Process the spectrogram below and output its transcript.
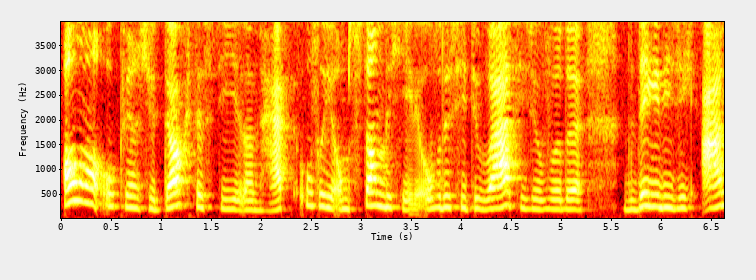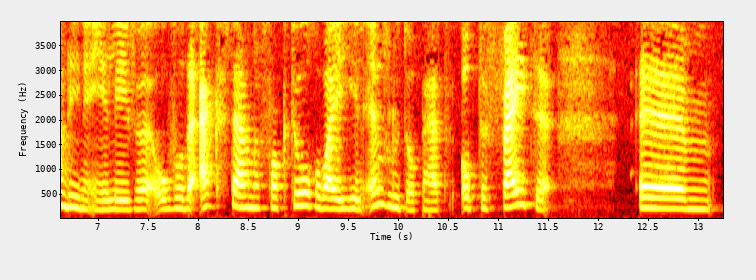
allemaal ook weer gedachten die je dan hebt over je omstandigheden, over de situaties, over de, de dingen die zich aandienen in je leven, over de externe factoren waar je geen invloed op hebt, op de feiten. Um,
